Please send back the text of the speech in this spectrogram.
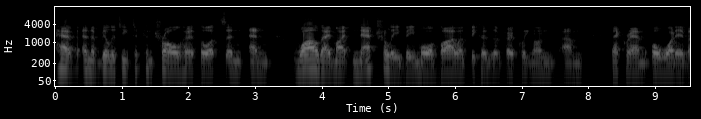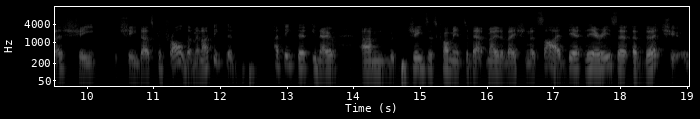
have an ability to control her thoughts, and and while they might naturally be more violent because of her Klingon um, background or whatever, she she does control them, and I think that I think that you know um, Jesus' comments about motivation aside, there there is a, a virtue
